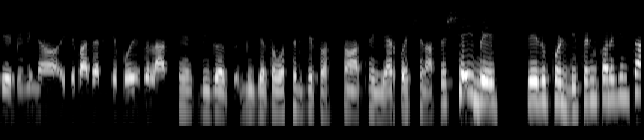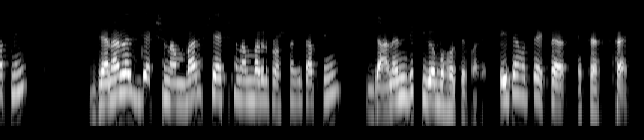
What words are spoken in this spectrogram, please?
যে বিভিন্ন যে যে বইগুলো আছে, বিগত বিগত বছরের যে প্রশ্ন আছে, ইয়ার কোয়েশ্চেন আছে, সেই বেসের উপর ডিপেন্ড করে কিন্তু আপনি জেনারেল যে একশো নাম্বার সেই একশো নাম্বারের প্রশ্ন কিন্তু আপনি জানেন যে কীভাবে হতে পারে। এটা হচ্ছে একটা একটা ফ্যাক্ট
